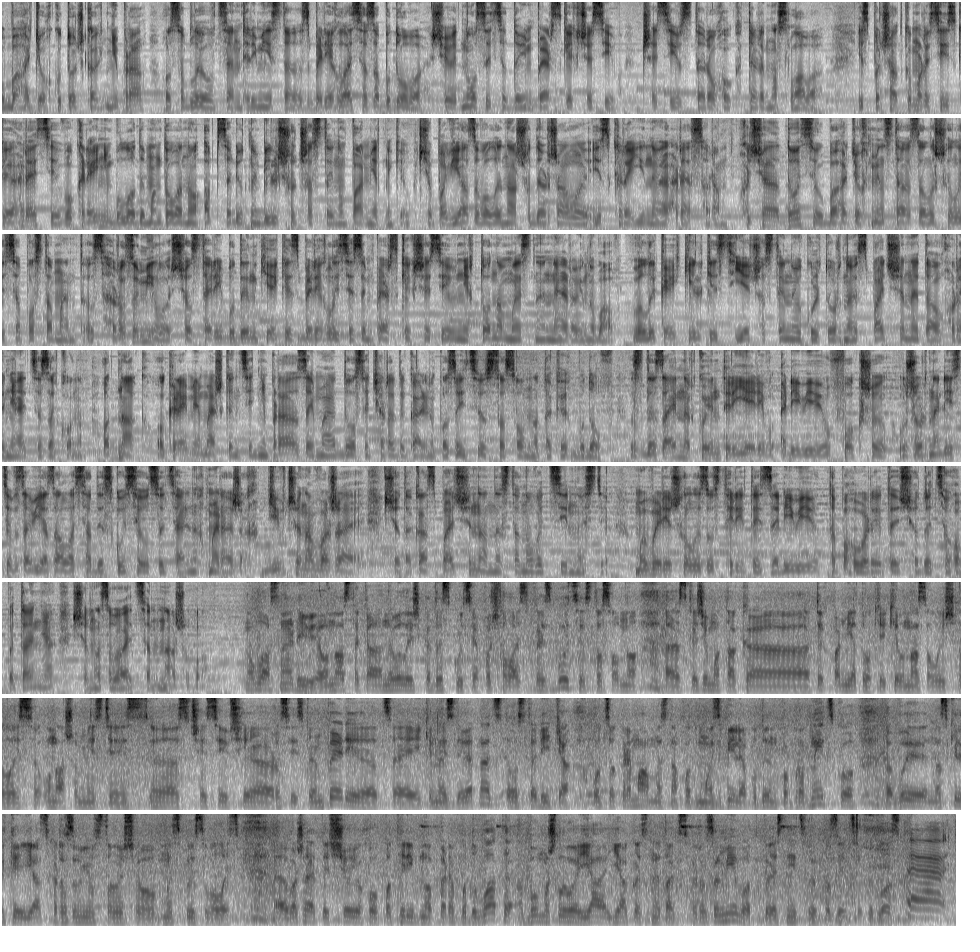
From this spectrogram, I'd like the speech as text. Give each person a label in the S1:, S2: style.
S1: У багатьох куточках Дніпра, особливо в центрі міста, зберіглася забудова, що відноситься до імперських часів, часів старого Катеринослава. І з початком російської агресії в Україні було демонтовано абсолютно більшу частину пам'ятників, що пов'язували нашу державу із країною агресором. Хоча досі у багатьох містах залишилися постаменти. Зрозуміло, що старі будинки, які зберіглися з імперських часів, ніхто навмисне не руйнував. Велика їх кількість є частиною культурної спадщини та охороняється законом. Однак окремі мешканці Дніпра займають досить радикальну позицію стосовно таких будов. З дизайнеркою інтер'єрів Олівією Фокшою у журналістів зав'язалася дискусія у соціальних мережах. Дівчина вважає, що така спадщина не становить цінності. Ми вирішили зустрітись з Олівією та поговорити щодо цього питання, що називається наживо.
S2: Ну, власне, Олівія, у нас така невеличка дискусія почалась в Фейсбуці стосовно, е, скажімо так, е, тих пам'яток, які у нас залишились у нашому місті з, е, часів ще Російської імперії, це кінець 19 століття. От, зокрема, ми знаходимося біля будинку Бродницького. Ви, наскільки я зрозумів з того, що ми списувались, вважаєте, що його потрібно перебудувати, або можливо я якось не так зрозумів. От поясніть свою позицію, будь ласка.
